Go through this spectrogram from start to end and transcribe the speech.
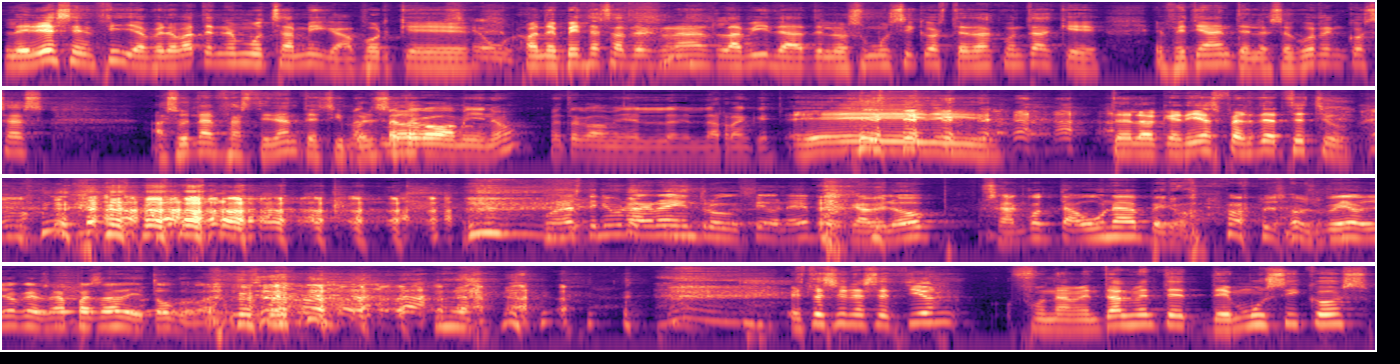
La idea es sencilla, pero va a tener mucha amiga, porque Seguro. cuando empiezas a desgranar la vida de los músicos te das cuenta que efectivamente les ocurren cosas absolutamente fascinantes y Me, por me eso... ha tocado a mí, ¿no? Me ha tocado a mí el, el arranque. ¡Ey! Te lo querías perder, Chechu. Bueno, has tenido una gran introducción, ¿eh? Porque a Belop se han contado una, pero os veo yo que os ha pasado de todo. Esta es una sección fundamentalmente de músicos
